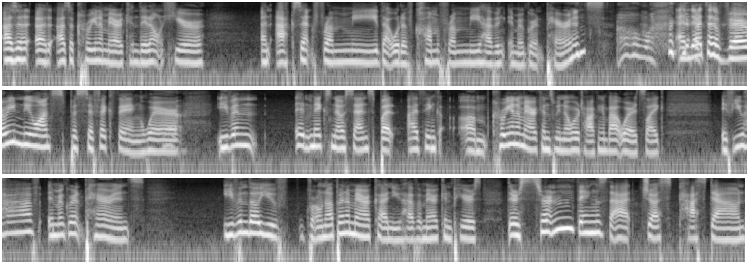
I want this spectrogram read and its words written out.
as a, a as a Korean American they don't hear an accent from me that would have come from me having immigrant parents. Oh, And yeah. that's a very nuanced specific thing where Yeah. even it makes no sense but i think um, korean americans we know we're talking about where it's like if you have immigrant parents even though you've grown up in america and you have american peers there's certain things that just pass down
